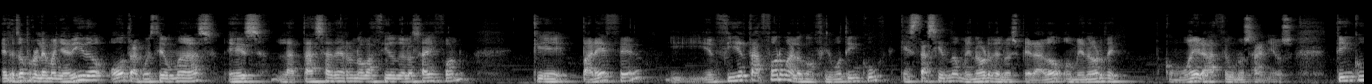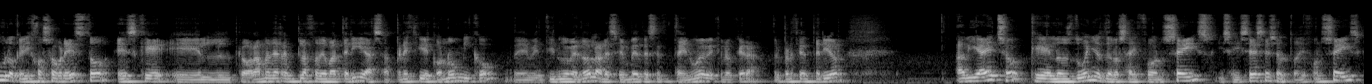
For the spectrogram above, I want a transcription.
el otro problema añadido, otra cuestión más, es la tasa de renovación de los iPhone que parece, y en cierta forma lo confirmó Tim Cook, que está siendo menor de lo esperado o menor de como era hace unos años. Cook lo que dijo sobre esto es que el programa de reemplazo de baterías a precio económico de 29 dólares en vez de 79, creo que era el precio anterior, había hecho que los dueños de los iPhone 6 y 6S, sobre todo iPhone 6,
